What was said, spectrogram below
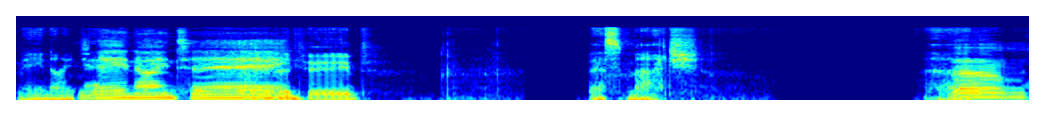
May 9th. May 19. 19th. Best match. Uh, Um,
